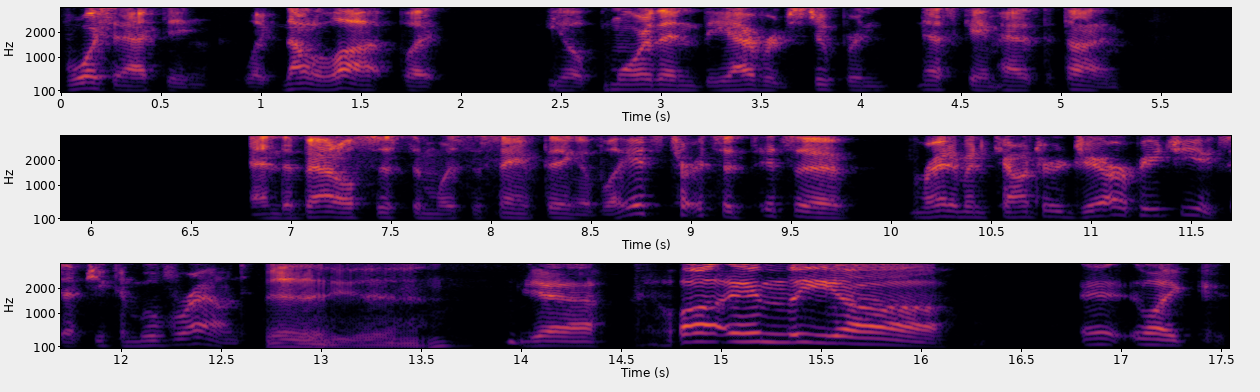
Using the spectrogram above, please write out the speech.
voice acting, like not a lot, but you know, more than the average Super NES game had at the time. And the battle system was the same thing of like it's it's a it's a random encounter JRPG except you can move around. Yeah. Yeah. Uh, in the uh, eh, like,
